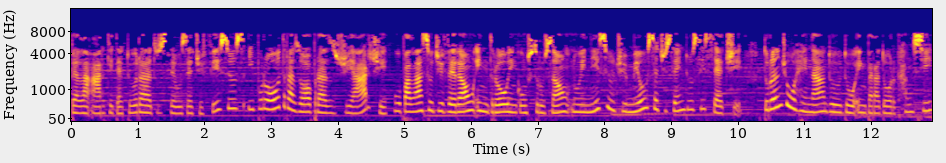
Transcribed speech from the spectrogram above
pela arquitetura dos seus edifícios e por outras obras de arte, o Palácio de Verão entrou em construção no início de 1707, durante o reinado do imperador Kangxi.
